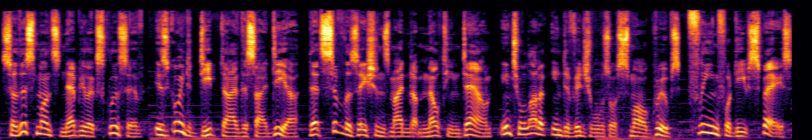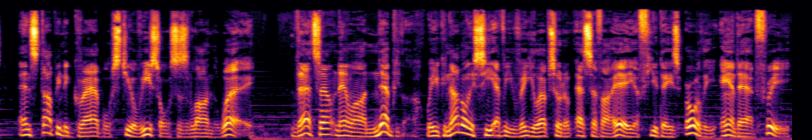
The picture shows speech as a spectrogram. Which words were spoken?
so this month's Nebula exclusive is going to deep dive this idea that civilizations might end up melting down into a lot of individuals or small groups fleeing for deep space and stopping to grab or steal resources along the way. That's out now on Nebula, where you can not only see every regular episode of SFIA a few days early and ad free,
